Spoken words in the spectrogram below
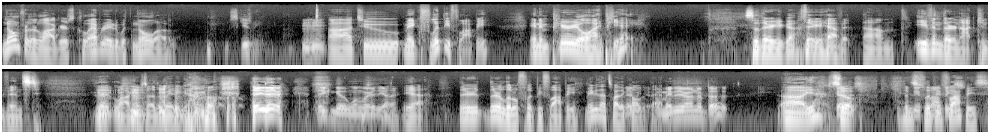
known for their lagers, collaborated with Nola, excuse me, Mm-hmm. uh, to make Flippy Floppy, an Imperial IPA. So there you go. There you have it. Um, even they're not convinced that lagers are the way to go. They they they can go one way or the other. Yeah, they're they're a little flippy floppy. Maybe that's why they Maybe, called it that. maybe they're on their boat. Uh, yeah. So flippy flippy floppies. floppies.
